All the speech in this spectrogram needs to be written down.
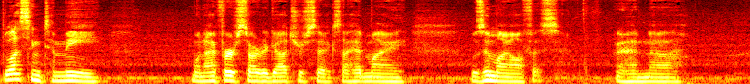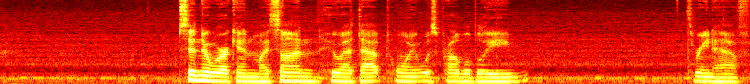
blessing to me when I first started Got Your Six, I had my was in my office and uh, sitting there working. My son, who at that point was probably three and a half,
